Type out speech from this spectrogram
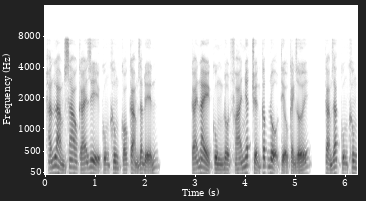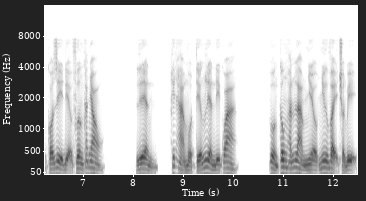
Hắn làm sao cái gì cũng không có cảm giác đến. Cái này cùng đột phá nhất chuyển cấp độ tiểu cảnh giới, cảm giác cũng không có gì địa phương khác nhau. Liền, hít hà một tiếng liền đi qua. Hưởng công hắn làm nhiều như vậy chuẩn bị.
